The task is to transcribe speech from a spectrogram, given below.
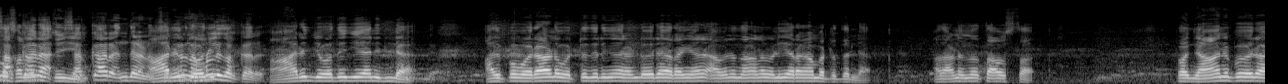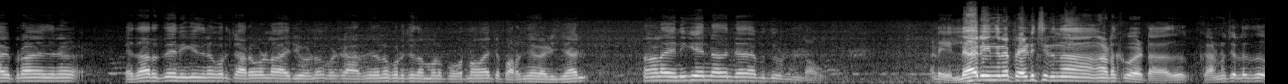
സർക്കാർ? സമയത്ത് ചെയ്യും. സർക്കാർ ആരും ചോദ്യം- ചെയ്യാനില്ല. അതിപ്പോൾ ഒരാൾ ഒറ്റ തിരിഞ്ഞ് രണ്ടുപേരെ ഇറങ്ങിയാൽ അവന് നാളെ വെളിയിറങ്ങാൻ പറ്റത്തില്ല. അതാണ് ഇന്നത്തെ അവസ്ഥ. ഇപ്പോൾ ഞാനിപ്പോൾ ഒരു അഭിപ്രായം ഇതിന് യഥാർത്ഥത്തിൽ എനിക്ക് ഇതിനെക്കുറിച്ച് അറിവുള്ള കാര്യമാണ്. പക്ഷെ അതിനെക്കുറിച്ച് നമ്മൾ പൂർണമായിട്ട് പറഞ്ഞു കഴിഞ്ഞാൽ നാളെ എനിക്ക് തന്നെ അതിന്റേതായ ബുദ്ധിമുട്ടുണ്ടാവും. അല്ല എല്ലാവരും ഇങ്ങനെ പേടിച്ചിരുന്ന നടക്കും കേട്ടോ. അത് കാരണം ചിലത്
